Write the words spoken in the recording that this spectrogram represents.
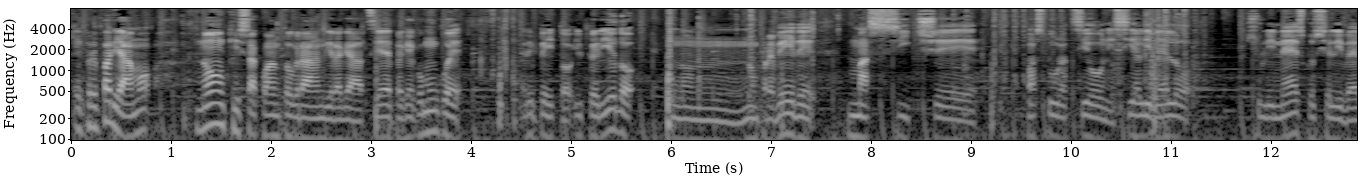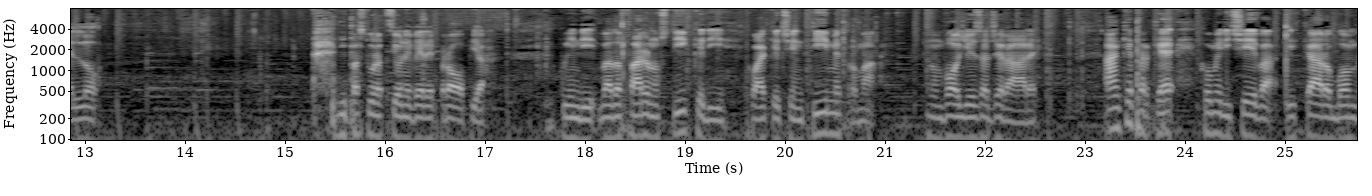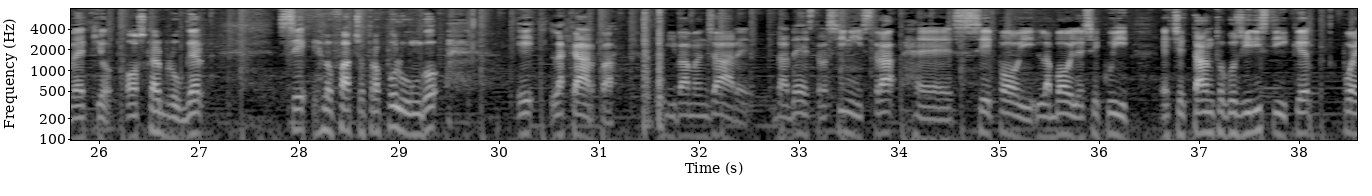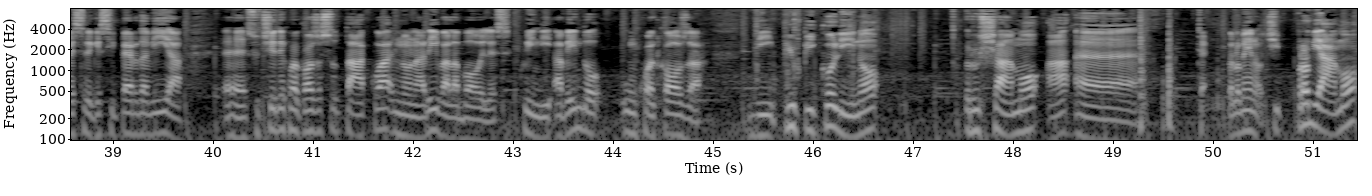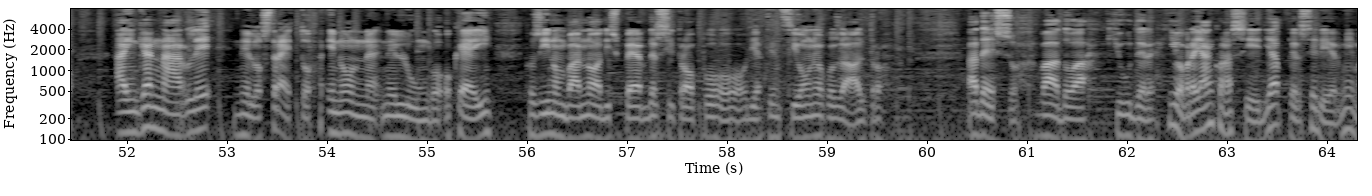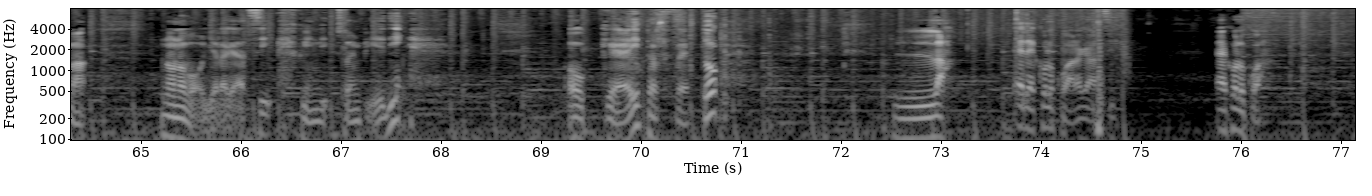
E prepariamo non chissà quanto grandi ragazzi eh, perché comunque ripeto il periodo non, non prevede massicce pasturazioni sia a livello sull'innesco sia a livello di pasturazione vera e propria quindi vado a fare uno stick di qualche centimetro ma non voglio esagerare. Anche perché come diceva il caro buon vecchio Oscar Brugger se lo faccio troppo lungo e la carpa mi va a mangiare da destra a sinistra eh, se poi la boiler è qui e c'è tanto così di stick può essere che si perda via eh, succede qualcosa sott'acqua non arriva la boilers quindi avendo un qualcosa di più piccolino riusciamo a eh, cioè perlomeno ci proviamo a ingannarle nello stretto e non nel lungo ok? Così non vanno a disperdersi troppo di attenzione o cos'altro. Adesso vado a chiudere. Io avrei anche una sedia per sedermi ma non ho voglia ragazzi. Quindi sto in piedi. Ok perfetto. Là. Ed eccolo qua ragazzi. Eccolo qua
